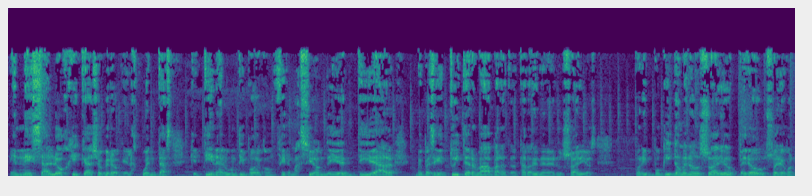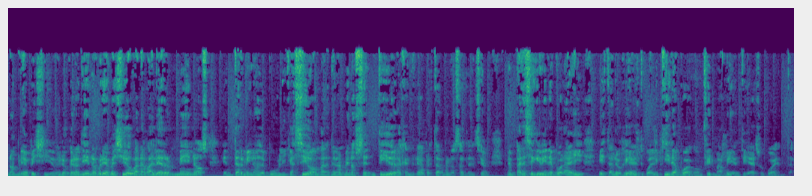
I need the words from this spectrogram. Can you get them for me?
en esa lógica yo creo que las cuentas que tienen algún tipo de confirmación de identidad, me parece que Twitter va para tratar de tener usuarios por un poquito menos usuarios, pero usuarios con nombre y apellido. Y los que no tienen nombre y apellido van a valer menos en términos de publicación, van a tener menos sentido y la gente le va a prestar menos atención. Me parece que viene por ahí esta lógica de que cualquiera pueda confirmar la identidad de su cuenta.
